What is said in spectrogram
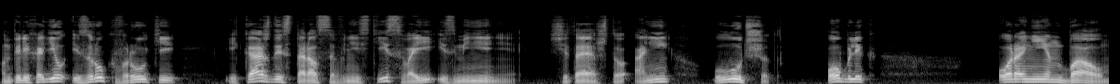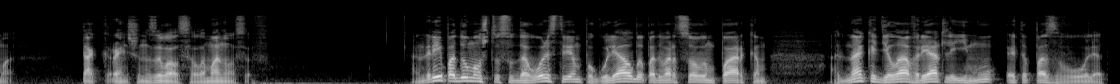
Он переходил из рук в руки, и каждый старался внести свои изменения, считая, что они улучшат облик Ораниенбаума, так раньше назывался Ломоносов. Андрей подумал, что с удовольствием погулял бы по дворцовым паркам, однако дела вряд ли ему это позволят.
